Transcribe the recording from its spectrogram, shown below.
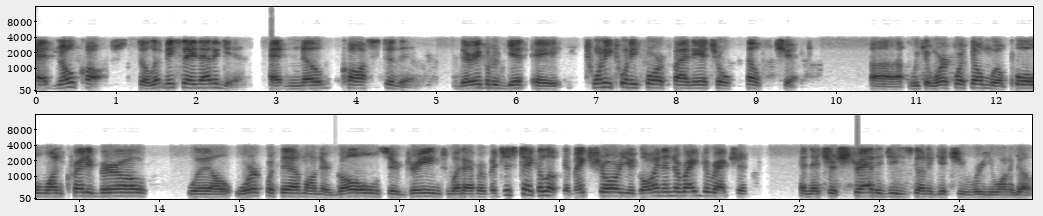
at no cost. So let me say that again at no cost to them. They're able to get a 2024 financial health check. Uh, we can work with them. We'll pull one credit bureau. We'll work with them on their goals, their dreams, whatever. But just take a look to make sure you're going in the right direction and that your strategy is going to get you where you want to go.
